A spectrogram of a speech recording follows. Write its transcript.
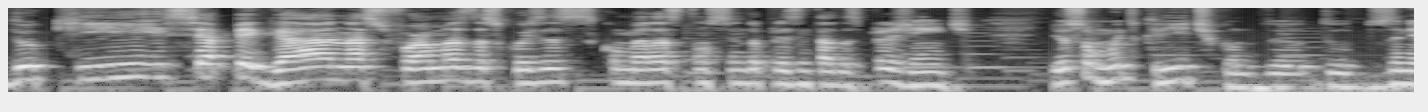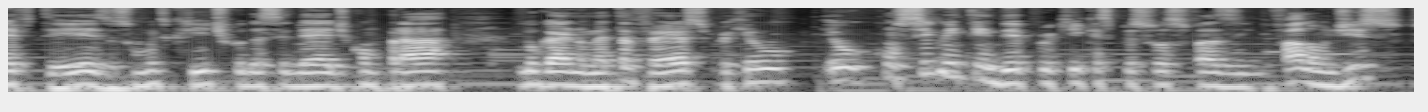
do que se apegar nas formas das coisas como elas estão sendo apresentadas pra gente. E eu sou muito crítico do, do, dos NFTs, eu sou muito crítico dessa ideia de comprar lugar no metaverso, porque eu, eu consigo entender por que, que as pessoas fazem, falam disso,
